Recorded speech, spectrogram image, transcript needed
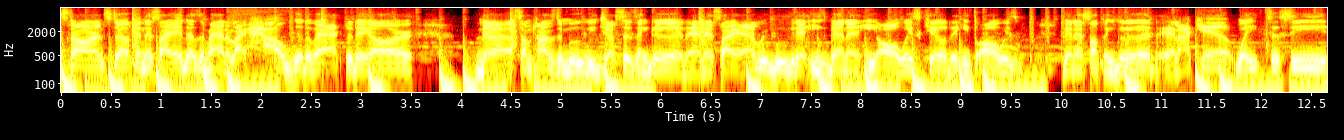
star and stuff, and it's like it doesn't matter like how good of an actor they are. The, sometimes the movie just isn't good, and it's like every movie that he's been in, he always killed it. He's always been in something good, and I can't wait to see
